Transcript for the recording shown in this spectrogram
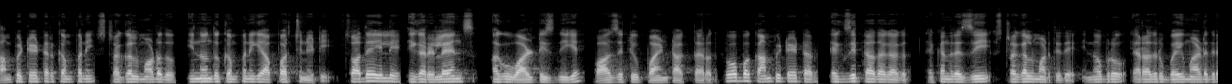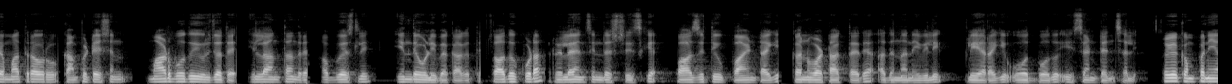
ಕಾಂಪಿಟೇಟರ್ ಕಂಪನಿ ಸ್ಟ್ರಗಲ್ ಮಾಡೋದು ಇನ್ನೊಂದು ಕಂಪನಿಗೆ ಅಪರ್ಚುನಿಟಿ ಸೊ ಅದೇ ಇಲ್ಲಿ ಈಗ ರಿಲಯನ್ಸ್ ಹಾಗೂ ವಾಲ್ಟ್ ಡಿಸ್ನಿಗೆ ಪಾಸಿಟಿವ್ ಪಾಯಿಂಟ್ ಆಗ್ತಾ ಇರೋದು. ಒಬ್ಬ ಕಾಂಪಿಟೇಟರ್ ಎಕ್ಸಿಟ್ ಆದಾಗ ಆಗುತ್ತೆ. ಯಾಕಂದ್ರೆ ಜಿ ಸ್ಟ್ರಗಲ್ ಮಾಡ್ತಿದೆ. ಇನ್ನೊಬ್ರು ಯಾರಾದ್ರೂ ಬೈ ಮಾಡಿದ್ರೆ ಮಾತ್ರ ಅವರು ಕಾಂಪಿಟೇಷನ್ ಮಾಡಬಹುದು ಇವ್ರ ಜೊತೆ. ಇಲ್ಲ ಅಂತಂದ್ರೆ ಅಬ್ವಿಯಸ್ಲಿ ಹಿಂದೆ ಉಳಿಬೇಕಾಗುತ್ತೆ. ಸೊ ಅದು ಕೂಡ ರಿಲಯನ್ಸ್ ಇಂಡಸ್ಟ್ರೀಸ್ಗೆ ಪಾಸಿಟಿವ್ ಪಾಯಿಂಟ್ ಆಗಿ ಕನ್ವರ್ಟ್ ಆಗ್ತಾ ಇದೆ. ಅದನ್ನ ನೀವು ಇಲ್ಲಿ ಕ್ಲಿಯರ್ ಆಗಿ ಓದಬಹುದು ಈ ಸೆಂಟೆನ್ಸ್ ಅಲ್ಲಿ. ಹಾಗೆ ಕಂಪನಿಯ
